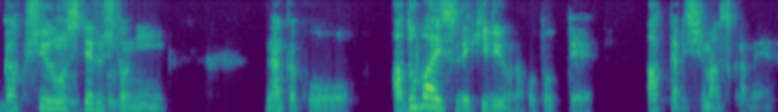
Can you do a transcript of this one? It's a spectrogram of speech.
学習をしてる人に、なんかこう、アドバイスできるようなことってあったりしますかね？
